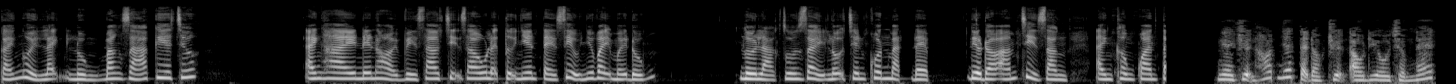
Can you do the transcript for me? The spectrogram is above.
cái người lạnh lùng băng giá kia chứ. Anh hai nên hỏi vì sao chị dâu lại tự nhiên té xỉu như vậy mới đúng. Lôi lạc run rẩy lộ trên khuôn mặt đẹp, điều đó ám chỉ rằng anh không quan tâm. Nghe chuyện hot nhất tại đọc truyện audio.net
